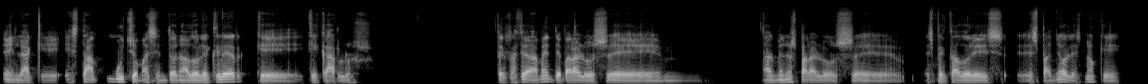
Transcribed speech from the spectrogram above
en la que está mucho más entonado Leclerc que, que Carlos. Desgraciadamente, para los, eh, al menos para los eh, espectadores españoles, ¿no? Que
